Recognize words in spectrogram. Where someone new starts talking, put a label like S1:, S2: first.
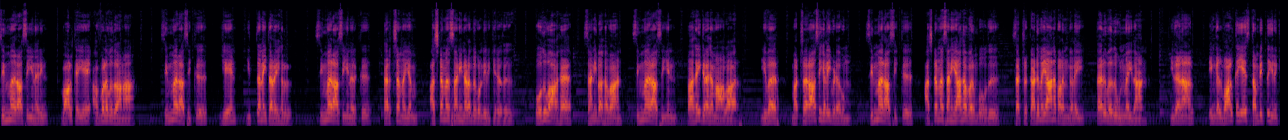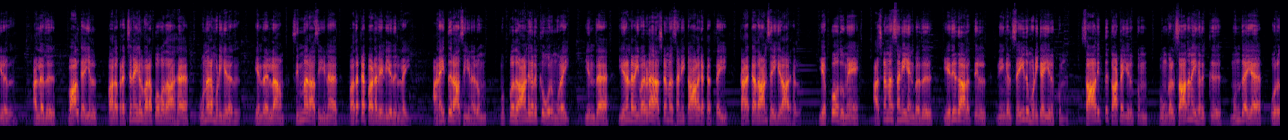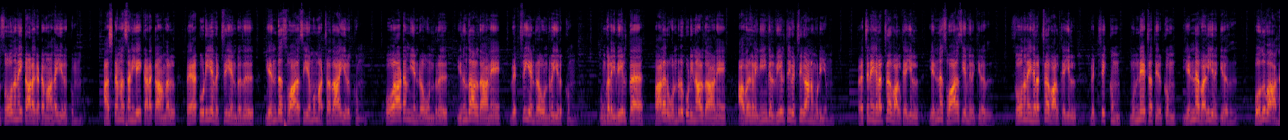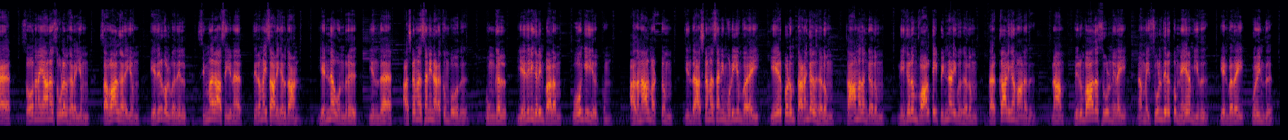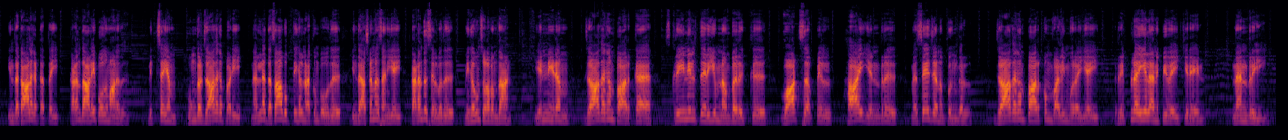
S1: சிம்ம ராசியினரின் வாழ்க்கையே அவ்வளவுதானா? சிம்ம ராசிக்கு ஏன் இத்தனை தடைகள்? சிம்ம ராசியினருக்கு தற்சமயம் அஷ்டம சனி நடந்து கொண்டிருக்கிறது. பொதுவாக சனி பகவான் சிம்ம ராசியின் பகை கிரகம் ஆவார் இவர் மற்ற ராசிகளை விடவும் சிம்ம ராசிக்கு அஷ்டம சனியாக வரும்போது சற்று கடுமையான பலன்களை தருவது உண்மைதான். இதனால் எங்கள் வாழ்க்கையே ஸ்தம்பித்து இருக்கிறது அல்லது வாழ்க்கையில் பல பிரச்சனைகள் வரப்போவதாக உணர முடிகிறது என்றெல்லாம் சிம்ம ராசியினர் பதட்டப்பட வேண்டியதில்லை. அனைத்து ராசியினரும் முப்பது ஆண்டுகளுக்கு ஒரு முறை இந்த இரண்டரை வருட அஷ்டம சனி காலகட்டத்தை கடக்கத்தான் செய்கிறார்கள். எப்போதுமே அஷ்டம சனி என்பது எதிர்காலத்தில் நீங்கள் செய்து முடிக்க இருக்கும் சாதித்து காட்ட இருக்கும் உங்கள் சாதனைகளுக்கு முந்தைய ஒரு சோதனை காலகட்டமாக இருக்கும். அஷ்டம சனியை கடக்காமல் பெறக்கூடிய வெற்றி என்பது எந்த சுவாரஸ்யமும் அற்றதாய் இருக்கும். போராட்டம் என்ற ஒன்று இருந்தால்தானே வெற்றி என்ற ஒன்று இருக்கும். உங்களை வீழ்த்த பலர் ஒன்று கூடினால்தானே அவர்களை நீங்கள் வீழ்த்தி வெற்றி காண முடியும். பிரச்சனைகளற்ற வாழ்க்கையில் என்ன சுவாரஸ்யம் இருக்கிறது? சோதனைகளற்ற வாழ்க்கையில் வெற்றிக்கும் முன்னேற்றத்திற்கும் என்ன வழி இருக்கிறது? பொதுவாக சோதனையான சூழல்களையும் சவால்களையும் எதிர்கொள்வதில் சிம்மராசியினர் திறமைசாலிகள்தான். என்ன ஒன்று? இந்த அஷ்டமசனி நடக்கும்போது உங்கள் எதிரிகளின் பலம் ஓங்கி இருக்கும் அதனால் மட்டும் இந்த அஷ்டமசனி முடியும் வரை ஏற்படும் தடங்கல்களும் தாமதங்களும் நிகழும் வாழ்க்கை பின்னடைவுகளும் தற்காலிகமானது. நாம் விரும்பாத சூழ்நிலை நம்மை சூழ்ந்திருக்கும் நேரம் இது என்பதை புரிந்து இந்த காலகட்டத்தை கடந்தாலே போதுமானது. நிச்சயம் உங்கள் ஜாதகப்படி நல்ல தசாபுக்திகள் நடக்கும்போது இந்த அஷ்டமசனியை கடந்து செல்வது மிகவும் சுலபம்தான். என்னிடம் ஜாதகம் பார்க்க ஸ்கிரீனில் தெரியும் நம்பருக்கு வாட்ஸ்அப்பில் ஹாய் என்று மெசேஜ் அனுப்புங்கள். ஜாதகம் பார்க்கும் வழிமுறையை ரிப்ளையில் அனுப்பி வைக்கிறேன். நன்றி.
